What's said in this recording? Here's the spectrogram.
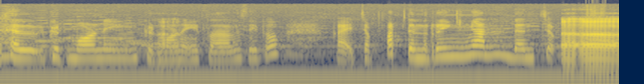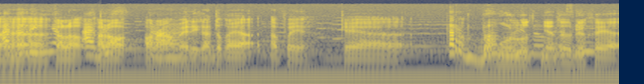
hel- good morning, good Ah. morning itu harus itu kayak cepat dan ringan dan Eh, cepat eh, Ada eh, ringan- kalau ada kalau orang ah. Amerika tuh kayak apa ya? Kayak terbang mulutnya gitu tuh udah sih? kayak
